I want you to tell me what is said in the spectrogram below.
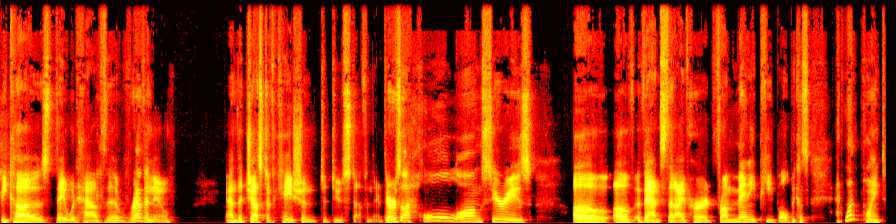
because they would have the revenue and the justification to do stuff in there. There's a whole long series of of events that I've heard from many people because at one point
